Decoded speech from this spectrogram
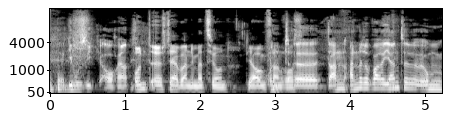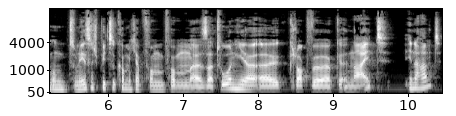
Die Musik auch, ja. Und äh, Sterbeanimation. Die Augen fallen Und raus. äh, dann andere Variante, um, um zum nächsten Spiel zu kommen. Ich habe vom, vom äh, Saturn hier äh, Clockwork Night in der Hand.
